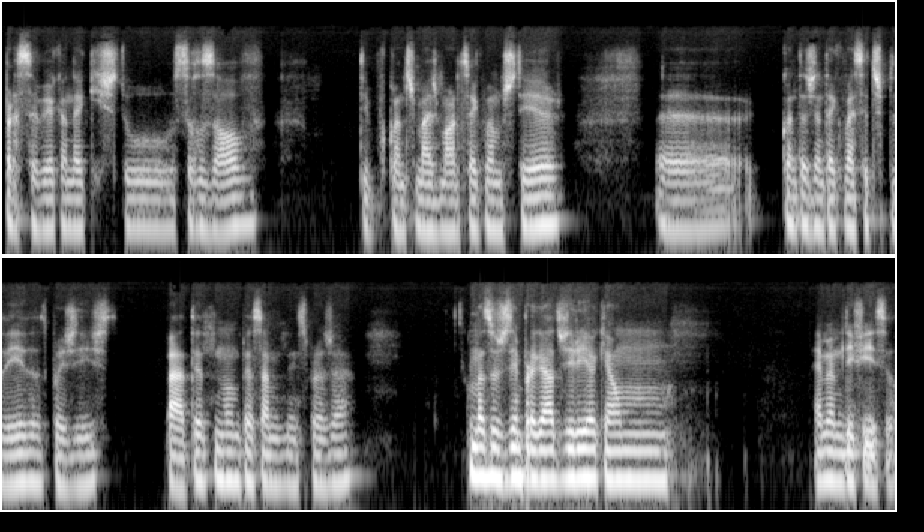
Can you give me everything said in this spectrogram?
para saber quando é que isto se resolve, tipo, quantos mais mortes é que vamos ter, uh, quanta gente é que vai ser despedida depois disto. Pá, tento não pensar muito nisso para já. Mas os desempregados diria que é um. É mesmo difícil.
